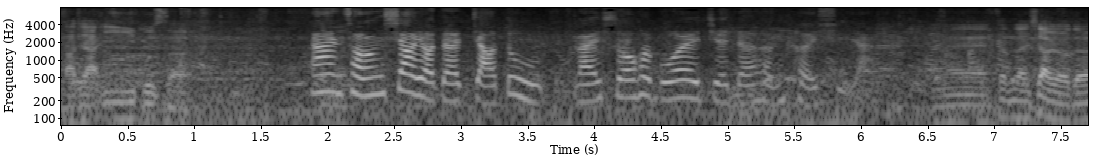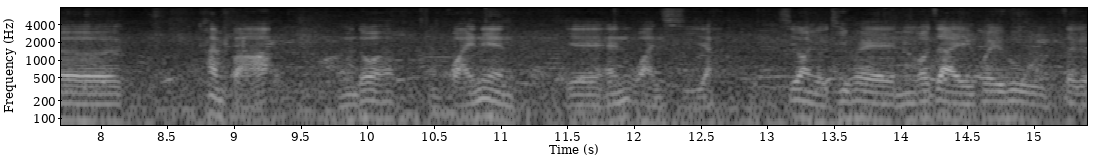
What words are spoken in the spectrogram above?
大家依依不舍。那从校友的角度来说，会不会觉得很可惜呀？哎，站在校友的看法，我们都很怀念，也很惋惜呀。希望有机会能够再恢复这个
